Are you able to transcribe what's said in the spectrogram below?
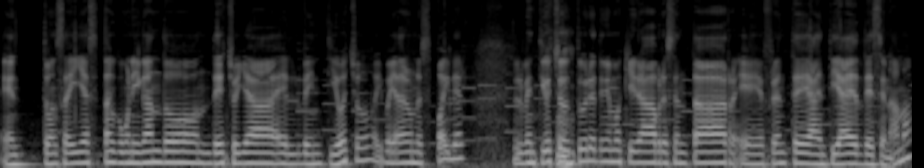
Entonces ahí ya se están comunicando, de hecho ya el 28, ahí voy a dar un spoiler, el 28 de octubre tenemos que ir a presentar eh, frente a entidades de Senama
